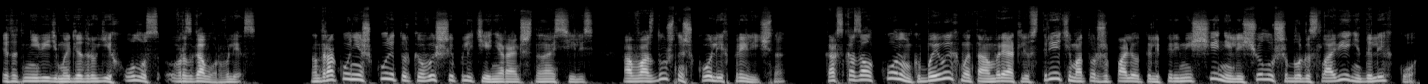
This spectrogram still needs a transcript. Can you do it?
Этот невидимый для других улус в разговор влез. На драконьей шкуре только высшие плетения раньше наносились, а в воздушной школе их прилично. Как сказал Конунг, боевых мы там вряд ли встретим, а тот же полет или перемещение, или еще лучше благословение, да легко.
